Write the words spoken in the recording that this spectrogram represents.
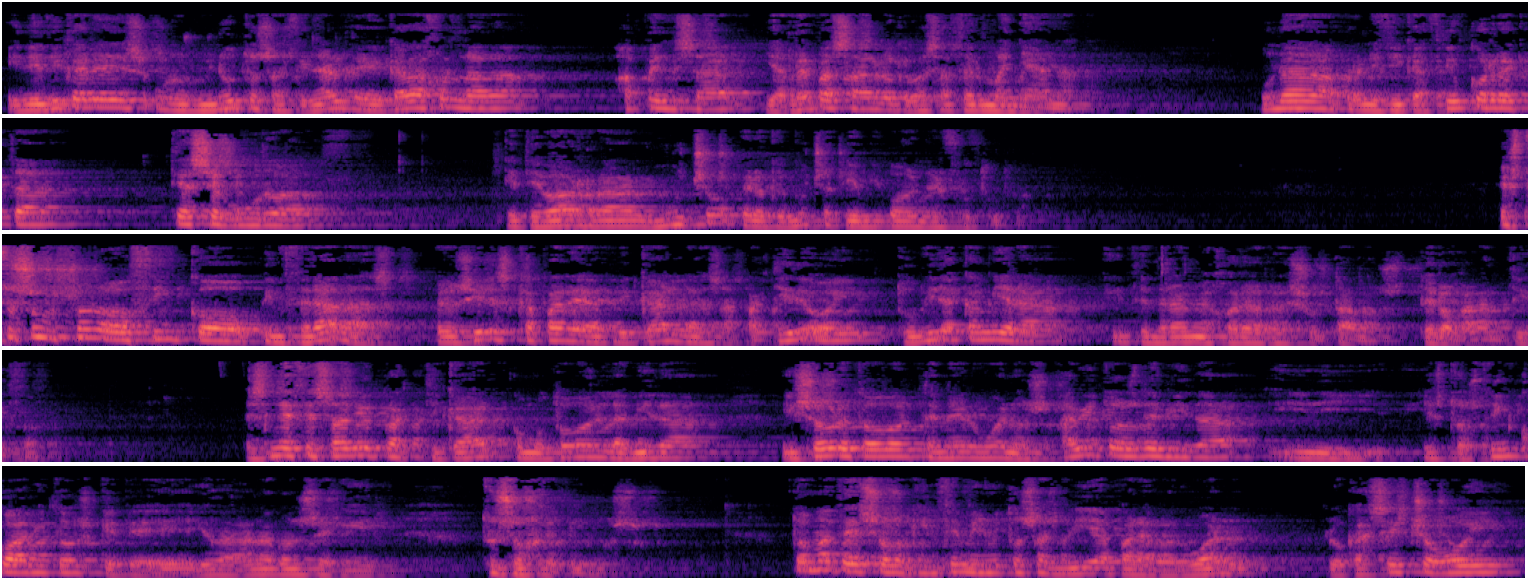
y dedicarés unos minutos al final de cada jornada a pensar y a repasar lo que vas a hacer mañana. Una planificación correcta te asegura que te va a ahorrar mucho, pero que mucho tiempo en el futuro. Estos son solo cinco pinceladas, pero si eres capaz de aplicarlas a partir de hoy, tu vida cambiará y tendrás mejores resultados, te lo garantizo. Es necesario practicar, como todo en la vida, y sobre todo el tener buenos hábitos de vida y, estos cinco hábitos que te ayudarán a conseguir tus objetivos. Tómate solo 15 minutos al día para evaluar lo que has hecho hoy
